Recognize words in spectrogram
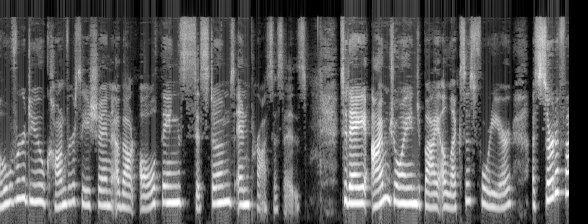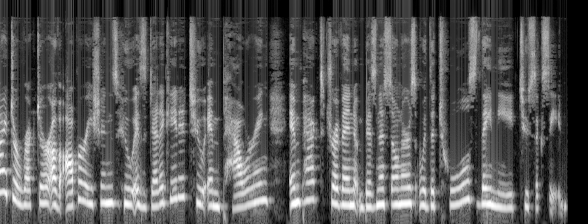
overdue conversation about all things systems and processes. Today, I'm joined by Alexis Fortier, a certified director of operations who is dedicated to empowering impact driven business owners with the tools they need to succeed.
